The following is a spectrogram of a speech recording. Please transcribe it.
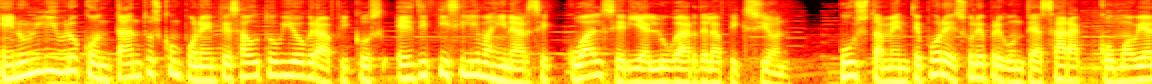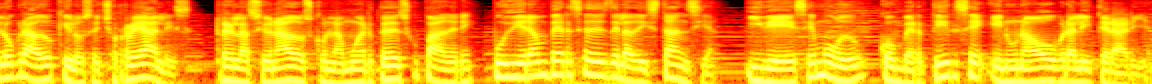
En un libro con tantos componentes autobiográficos es difícil imaginarse cuál sería el lugar de la ficción. Justamente por eso le pregunté a Sara cómo había logrado que los hechos reales, relacionados con la muerte de su padre, pudieran verse desde la distancia y de ese modo convertirse en una obra literaria.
